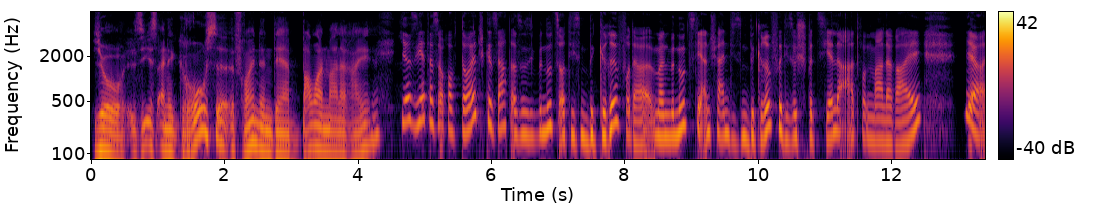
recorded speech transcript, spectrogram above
Jo, sie ist eine große Freundin der Bauernmalerei. Ja, sie hat das auch auf Deutsch gesagt. Also sie benutzt auch diesen Begriff oder man benutzt ja anscheinend diesen Begriff für diese spezielle Art von Malerei. Ja,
